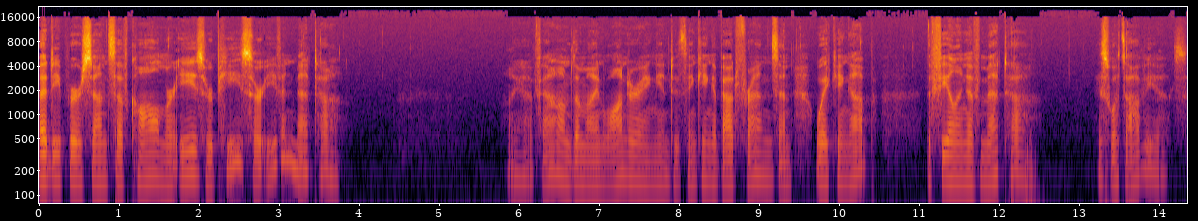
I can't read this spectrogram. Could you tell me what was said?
a deeper sense of calm or ease or peace or even metta. I have found the mind wandering into thinking about friends and waking up the feeling of metta is what's obvious.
